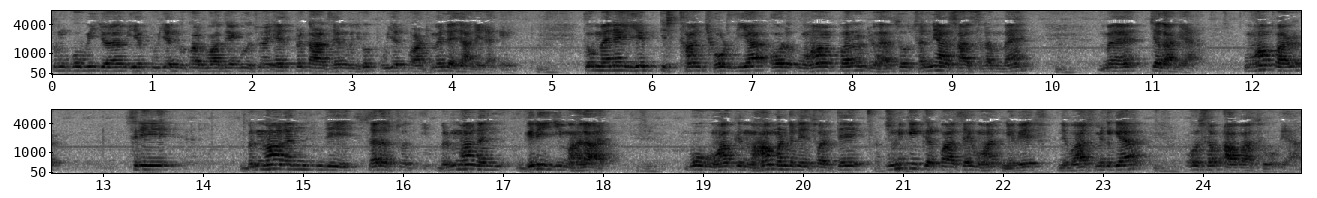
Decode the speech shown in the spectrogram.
तुमको भी जो है ये पूजन करवा देंगे उसमें इस प्रकार से मुझको पूजन पाठ में ले जाने लगे। तो मैंने ये स्थान छोड़ दिया और वहाँ पर जो है सो संन्यास आश्रम में मैं चला गया। वहाँ पर श्री ब्रह्मानंद जी सरस्वती ब्रह्मानंद गिरी जी महाराज वो वहाँ के महामंडलेश्वर थे अच्छा। उनकी कृपा से वहाँ निवेश निवास मिल गया और सब आवास हो गया।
